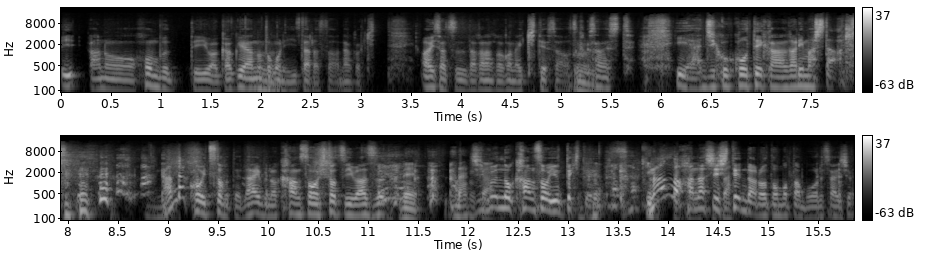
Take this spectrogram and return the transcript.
いあの本部っていうわ楽屋のとこにいたらさ、なんかき挨拶だかなんかわかんない来てさ「お疲れ様です」って「いや自己肯定感上がりました」なんだこいつと思ってライブの感想一つ言わず。ね。自分の感想を言ってきて。何の話してんだろうと思ったもん俺最初。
